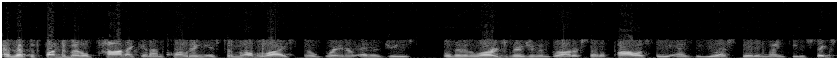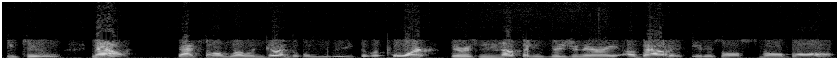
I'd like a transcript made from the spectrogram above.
and that the fundamental tonic, and I'm quoting, is to mobilize still greater energies with an enlarged vision and broader set of policy as the U.S. did in 1962. Now, that's all well and good, but when you read the report, there is nothing visionary about it. It is all small ball.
